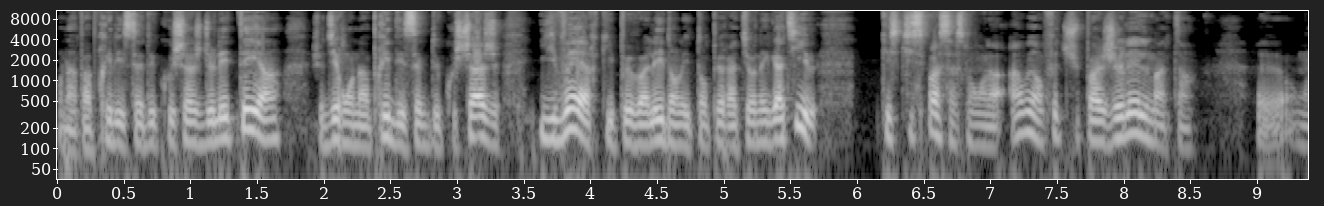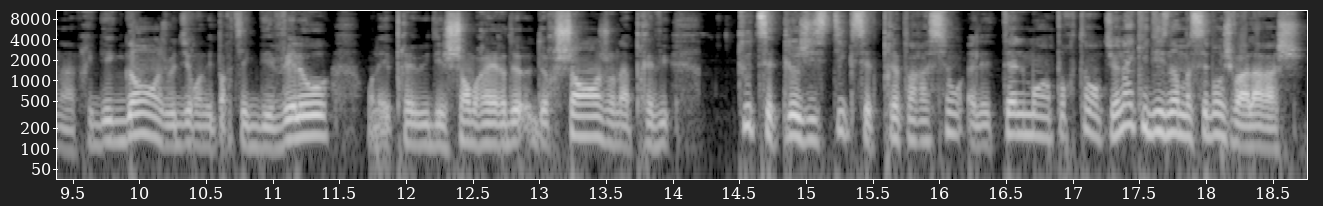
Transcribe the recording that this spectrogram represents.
On n'a pas pris des sacs de couchage de l'été. Hein. Je veux dire, on a pris des sacs de couchage hiver qui peuvent aller dans les températures négatives. Qu'est-ce qui se passe à ce moment-là? Ah oui, en fait, je suis pas gelé le matin. Euh, on a pris des gants, je veux dire, on est parti avec des vélos, on avait prévu des chambres à air de rechange, on a prévu toute cette logistique, cette préparation, elle est tellement importante. Il y en a qui disent non, mais c'est bon, je vais à l'arrache.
